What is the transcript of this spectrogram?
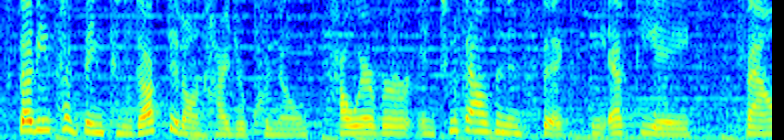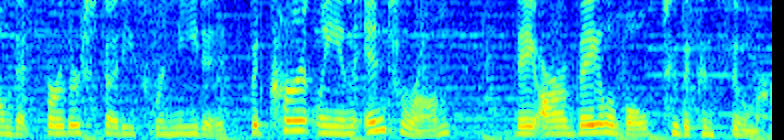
Studies have been conducted on hydroquinone. However, in 2006, the FDA found that further studies were needed, but currently in the interim, they are available to the consumer.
